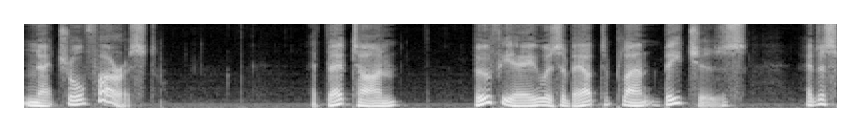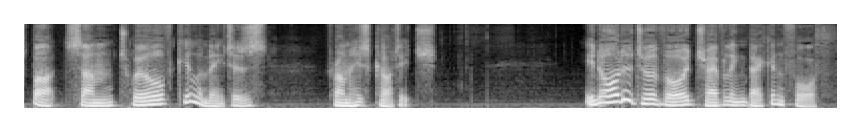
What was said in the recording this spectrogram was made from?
natural forest. At that time, Bouffier was about to plant beeches at a spot some twelve kilometres from his cottage. In order to avoid travelling back and forth,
